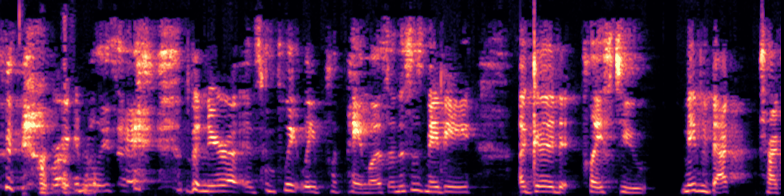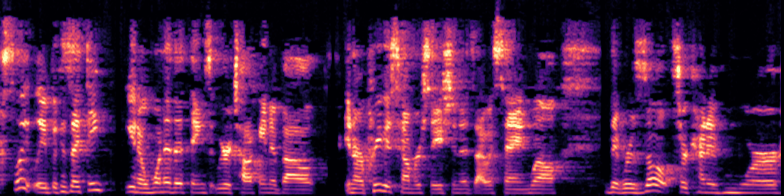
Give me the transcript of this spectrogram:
or I can really say the Nira is completely painless. And this is maybe a good place to maybe backtrack slightly because I think, you know, one of the things that we were talking about in our previous conversation is I was saying, well, the results are kind of more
